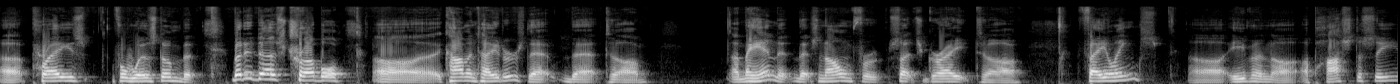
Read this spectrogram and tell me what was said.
uh, prays for wisdom, but but it does trouble uh, commentators that that uh, a man that, that's known for such great uh, failings. even apostasy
